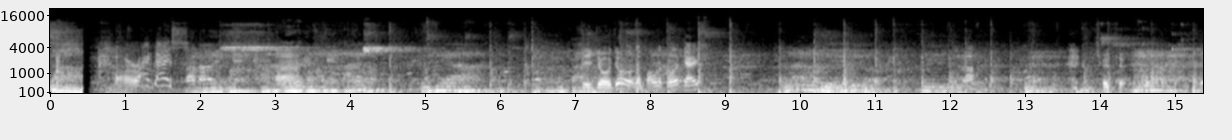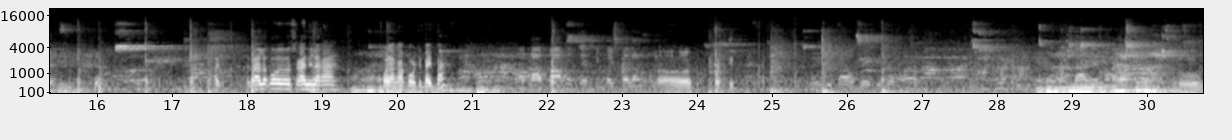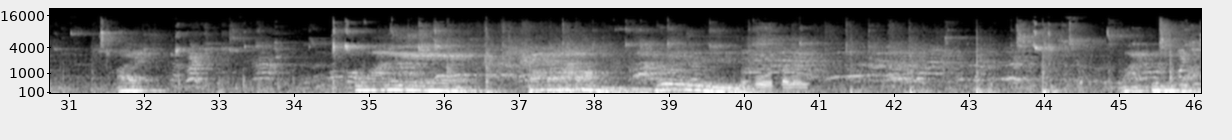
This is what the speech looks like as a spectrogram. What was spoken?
Alright guys. Ah. Si Jojo, nagpaunat mo guys. Jojo. Akala ko sa kanila ka. Wala ka 45 pa? Bata pa ako, 35 pa lang ako. Oo, 30. Hindi pa ako pwede ko. Ito na, si last match. Oo. Bottom. Hey. Puta na eh. Mike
